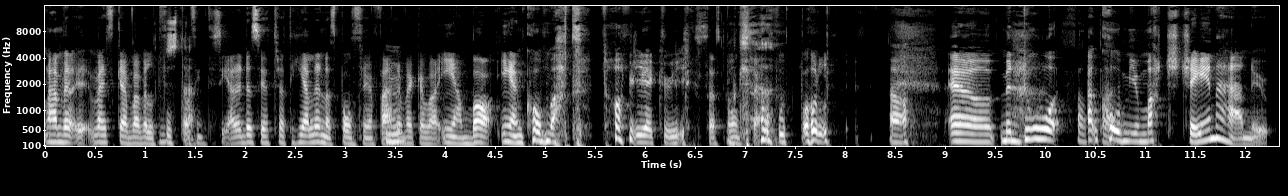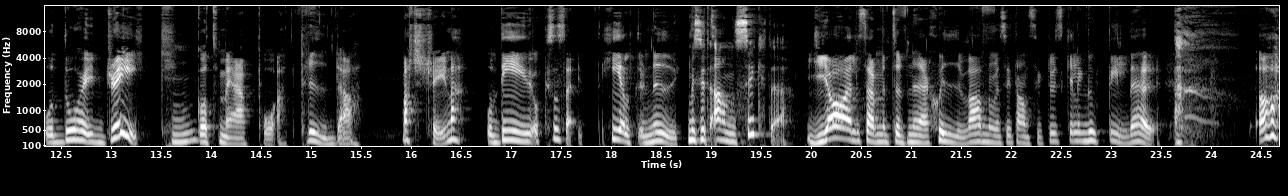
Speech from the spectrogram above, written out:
Han ver- verkar vara väldigt Just fotbollsintresserad, så jag tror att hela den här sponsringaffären Mm. verkar vara enba, enkom att Daniel Ek vill sponsra fotboll. Ja. Eh, men då Fattar. kom ju matchtröjorna här nu och då har ju Drake Mm. gått med på att pryda matchtröjorna. Och det är ju också så helt unikt. Med sitt ansikte? Ja, eller så här med typ nya skivan med sitt ansikte. Vi ska lägga upp bilder. Ja,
